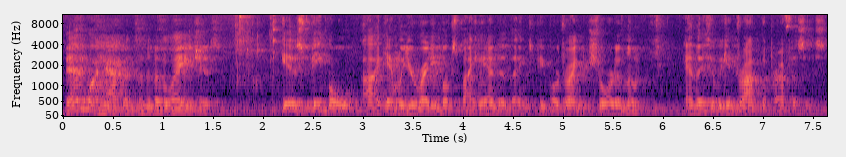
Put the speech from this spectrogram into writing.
Then what happens in the Middle Ages is people, uh, again, when you're writing books by hand and things, people are trying to shorten them, and they said we can drop the prefaces.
